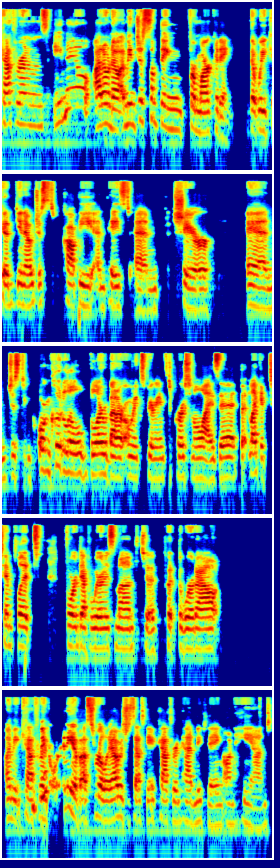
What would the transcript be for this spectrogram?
Catherine's email? I don't know. I mean, just something for marketing that we could, you know, just copy and paste and share and just or include a little blurb about our own experience to personalize it, but like a template for Deaf Awareness Month to put the word out. I mean, Catherine or any of us really. I was just asking if Catherine had anything on hand.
